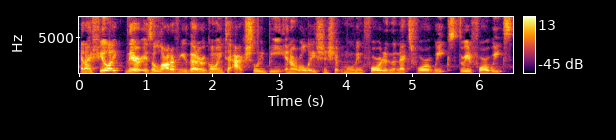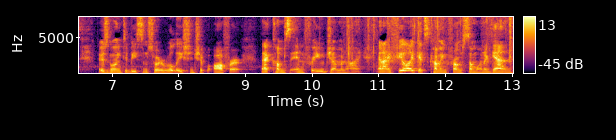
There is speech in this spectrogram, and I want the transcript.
And I feel like there is a lot of you that are going to actually be in a relationship moving forward in the next four weeks, three to four weeks. There's going to be some sort of relationship offer that comes in for you, Gemini. And I feel like it's coming from someone again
